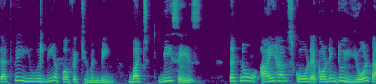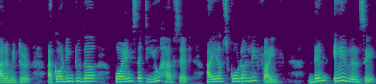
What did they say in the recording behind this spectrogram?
That way you will be a perfect human being. But B says that no, I have scored according to your parameter, according to the points that you have set, I have scored only 5. Then A will say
